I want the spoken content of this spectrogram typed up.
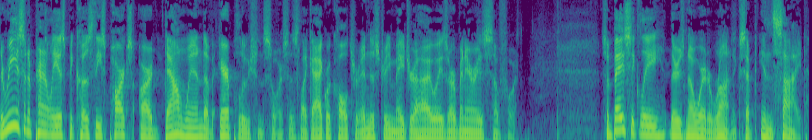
The reason apparently is because these parks are downwind of air pollution sources like agriculture, industry, major highways, urban areas, so forth. So basically, there's nowhere to run except inside.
